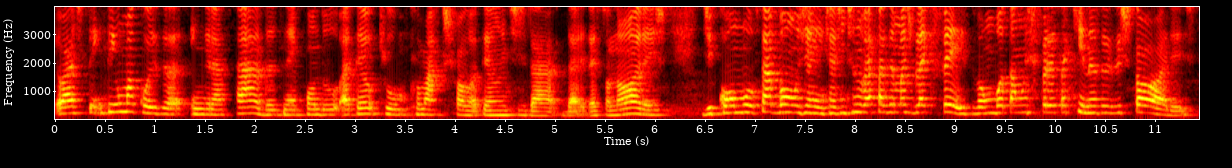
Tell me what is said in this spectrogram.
eu acho que tem, tem uma coisa engraçada, né? Quando até o que o, que o Marcos falou até antes da, da, das sonoras, de como, tá bom, gente, a gente não vai fazer mais blackface, vamos botar uns pretos aqui nessas histórias.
